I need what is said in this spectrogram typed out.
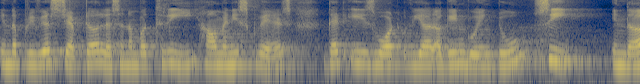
in the previous chapter lesson number 3 how many squares that is what we are again going to see in the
